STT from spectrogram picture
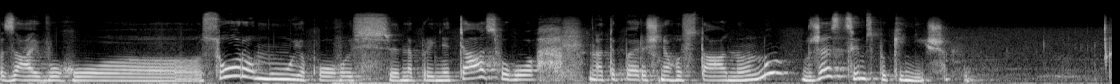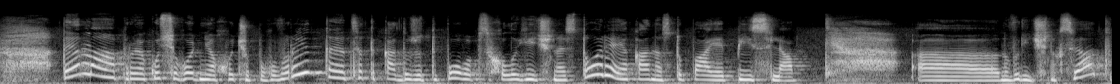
зайвого сорому, якогось неприйняття свого е, теперішнього стану, ну вже з цим спокійніше. Тема, про яку сьогодні я хочу поговорити, це така дуже типова психологічна історія, яка наступає після е, новорічних свят.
